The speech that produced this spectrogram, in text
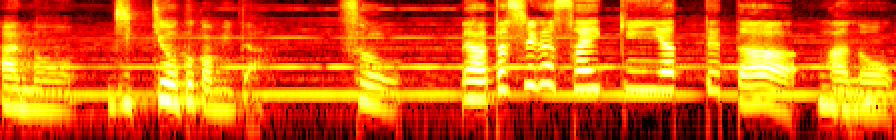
あの実況とか見た？そうで私が最近やってた、うん。あの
